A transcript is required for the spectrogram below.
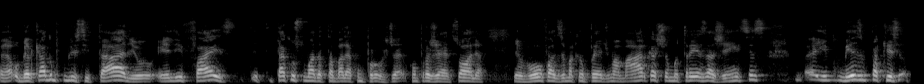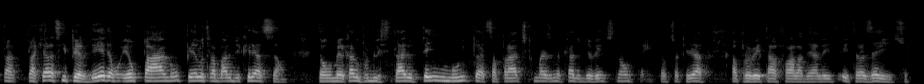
Uh, o mercado publicitário, ele faz, está acostumado a trabalhar com, proje com projetos. Olha, eu vou fazer uma campanha de uma marca, chamo três agências, e mesmo para aquelas que perderam, eu pago pelo trabalho de criação. Então o mercado publicitário tem muito essa prática, mas o mercado de eventos não tem. Então só queria aproveitar a fala dela e, e trazer isso.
